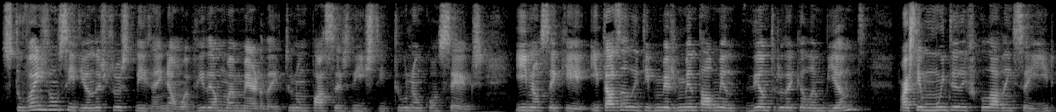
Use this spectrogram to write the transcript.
se tu vens de um sítio onde as pessoas te dizem não, a vida é uma merda e tu não passas disto e tu não consegues e não sei quê, e estás ali tipo mesmo mentalmente dentro daquele ambiente, vais ter muita dificuldade em sair.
